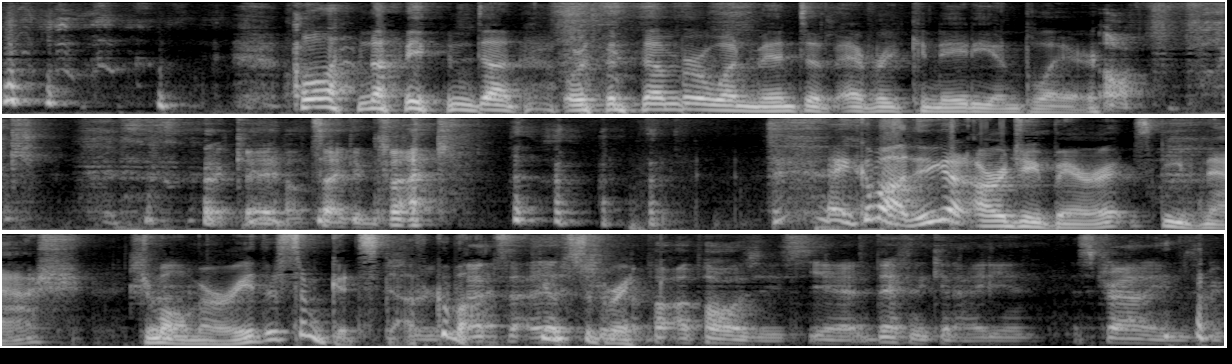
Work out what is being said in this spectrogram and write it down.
well, I'm not even done. Or the number one mint of every Canadian player. Oh, fuck. okay, I'll take it back. Hey, come on! You got R.J. Barrett, Steve Nash, Jamal Murray. There's some good stuff. Come on, That's, give that's us a true. break. Ap- apologies. Yeah, definitely Canadian. Australians are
